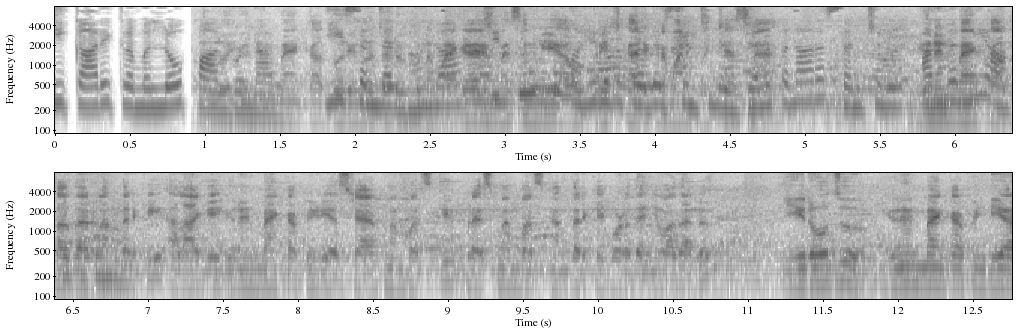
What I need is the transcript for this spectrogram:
ఈ కార్యక్రమంలో పాల్గొన్నారు. ఈ సందర్భంగా చిత్తూరు మహిళలు ప్రదర్శించిన జనపనార సంచులు బ్యాంక్ ఖాతాదారులందరికీ అలాగే union bank of India staff మెంబర్స్కి ప్రెస్ మెంబర్స్కి అందరికీ కూడా ధన్యవాదాలు ఈ రోజు యూనియన్ బ్యాంక్ ఆఫ్ ఇండియా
